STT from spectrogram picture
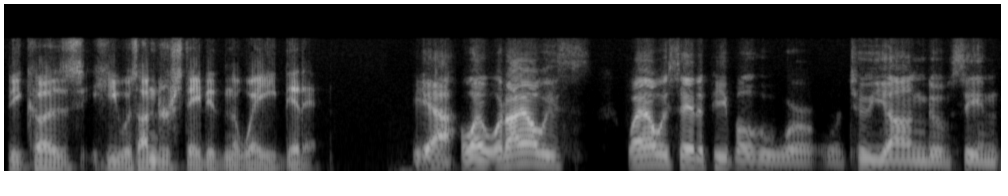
because he was understated in the way he did it. Yeah. Well, what I always what I always say to people who were, were too young to have seen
